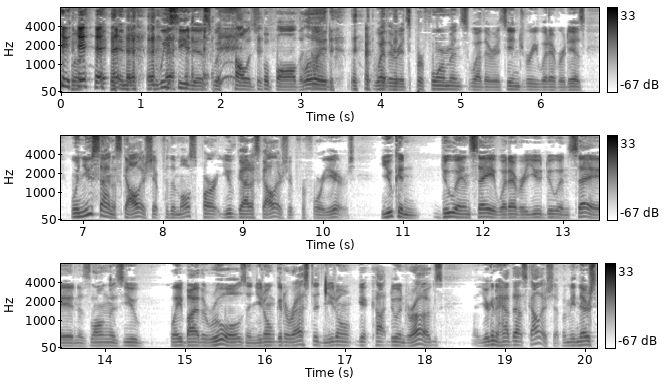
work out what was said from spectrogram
well, and, and, we see this with college football all the Floyd. time, whether it's performance, whether it's injury, whatever it is. When you sign a scholarship, for the most part, you've got a scholarship for four years. You can do and say whatever you do and say, and as long as you play by the rules and you don't get arrested and you don't get caught doing drugs, you're going to have that scholarship. I mean, there's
